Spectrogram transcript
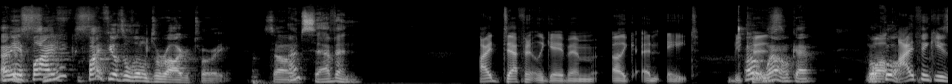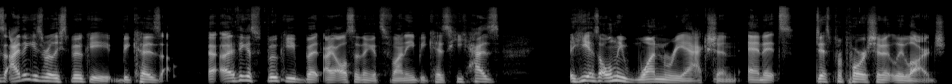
I mean, five six? five feels a little derogatory. So i'm seven I definitely gave him like an 8 because. oh wow, okay. Well, well, cool. I think he's I think he's really spooky because I- I think it's spooky, but I also think it's funny because he has he has only one reaction and it's disproportionately large.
